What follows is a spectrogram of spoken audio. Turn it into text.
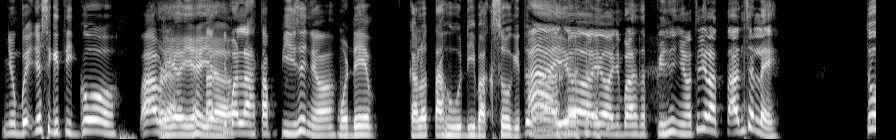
nyobeknya segitiga. Paham Oh, iya, iya, Tak iya. nyebalah tapi saja. Mode kalau tahu di bakso gitu. Ah, ah. iya, iya, nyebalah tepi sini. Tu jelataan seleh. Tu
